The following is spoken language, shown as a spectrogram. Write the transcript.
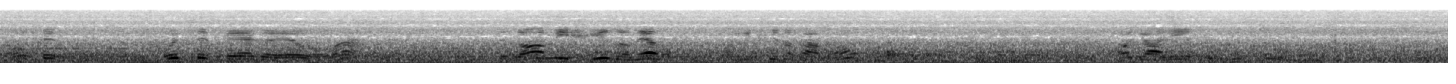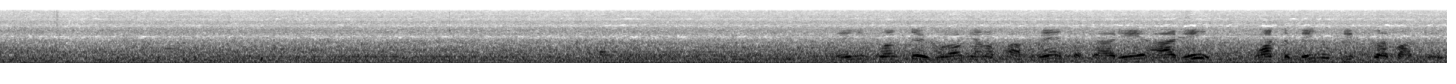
Então você, depois você pega ela lá, você dá uma mexida nela, uma mexida com a mão, pode areia tudo. De vez em quando você joga ela para frente, a areia, a areia mostra bem no bico da bateria.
